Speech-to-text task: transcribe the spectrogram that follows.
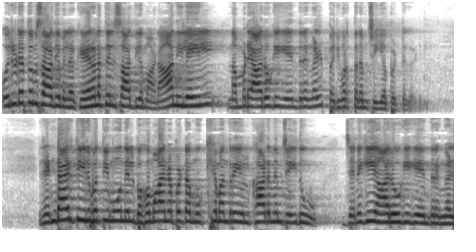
ഒരിടത്തും സാധ്യമല്ല കേരളത്തിൽ സാധ്യമാണ്. ആ നിലയിൽ നമ്മുടെ ആരോഗ്യ കേന്ദ്രങ്ങൾ പരിവർത്തനം ചെയ്യപ്പെട്ട് കഴിഞ്ഞു. രണ്ടായിരത്തി ഇരുപത്തി മൂന്നിൽ ബഹുമാനപ്പെട്ട മുഖ്യമന്ത്രി ഉദ്ഘാടനം ചെയ്തു ജനകീയ ആരോഗ്യ കേന്ദ്രങ്ങൾ.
